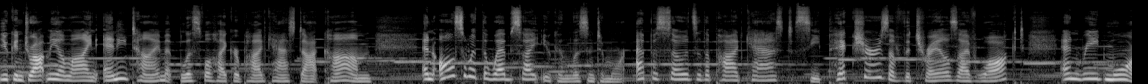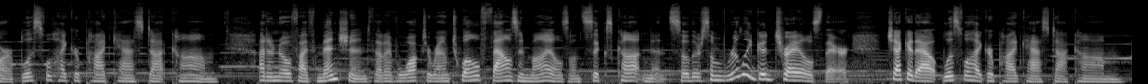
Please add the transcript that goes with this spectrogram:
You can drop me a line anytime at blissfulhikerpodcast.com. And also at the website, you can listen to more episodes of the podcast, see pictures of the trails I've walked, and read more. BlissfulHikerPodcast.com. I don't know if I've mentioned that I've walked around 12,000 miles on six continents, so there's some really good trails there. Check it out, BlissfulHikerPodcast.com.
